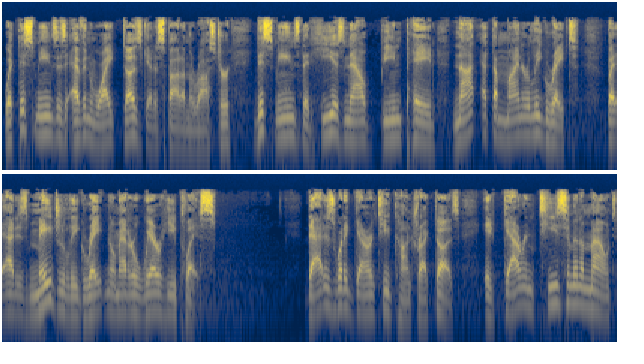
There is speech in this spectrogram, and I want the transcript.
What this means is Evan White does get a spot on the roster. This means that he is now being paid not at the minor league rate, but at his major league rate no matter where he plays. That is what a guaranteed contract does. It guarantees him an amount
